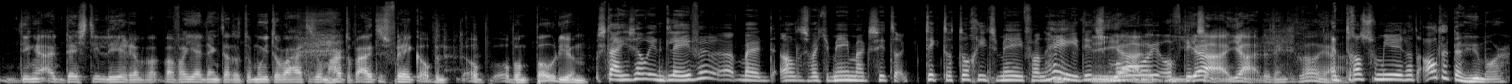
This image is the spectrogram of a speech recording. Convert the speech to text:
dingen uit destilleren wa- waarvan jij denkt dat het de moeite waard is om hardop uit te spreken op een, op, op een podium. Sta je zo in het leven, eh, bij alles wat je meemaakt, zit er, tikt er toch iets mee van, hé, hey, dit is Ja, mooi. Of dit ja, ja, dat denk ik wel, ja. En transformeer je dat altijd naar humor?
